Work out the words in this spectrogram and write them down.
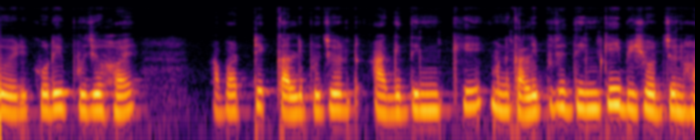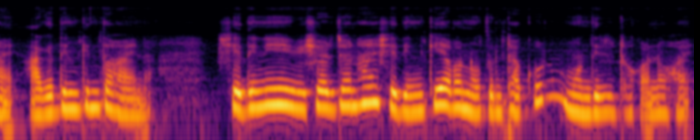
তৈরি করেই পুজো হয়। আবার ঠিক কালী পুজোর আগের দিনকে মানে কালী পুজোর দিনকেই বিসর্জন হয়, আগের দিন কিন্তু হয় না। সেদিনই বিসর্জন হয়, সেদিনকেই আবার নতুন ঠাকুর মন্দিরে ঢোকানো হয়।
